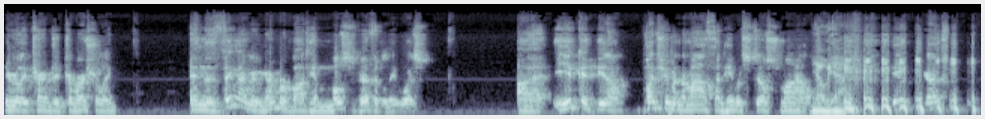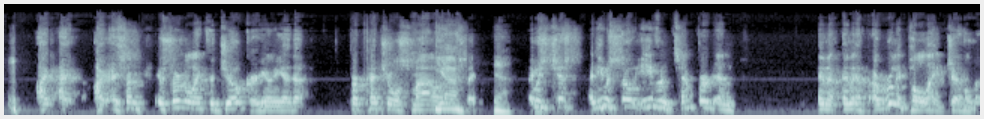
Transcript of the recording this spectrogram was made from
he really turned it commercially. And the thing I remember about him most vividly was uh, you could, you know, punch him in the mouth and he would still smile. Oh, yeah. he I, I, I, I, some, it was sort of like the Joker, you know, he had that perpetual smile. Yeah. On his face. Yeah. It was just, and he was so even tempered and and a, and a, a really polite gentleman.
